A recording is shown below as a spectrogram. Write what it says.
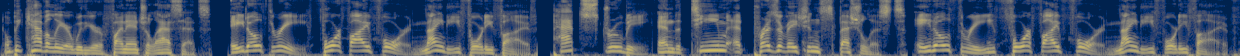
Don't be cavalier with your financial assets. 803 454 9045. Pat Strube and the team at Preservation Specialists. 803 454 9045.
